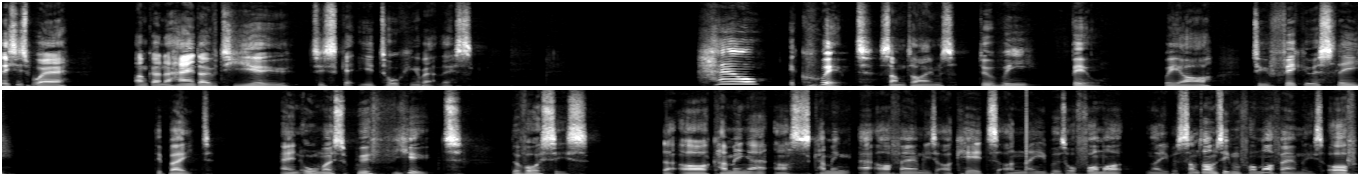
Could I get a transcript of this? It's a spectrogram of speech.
this is where I'm going to hand over to you to get you talking about this. How equipped sometimes do we feel we are to vigorously debate and almost refute the voices that are coming at us, coming at our families, our kids, our neighbours, or from our neighbours, sometimes even from our families, of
